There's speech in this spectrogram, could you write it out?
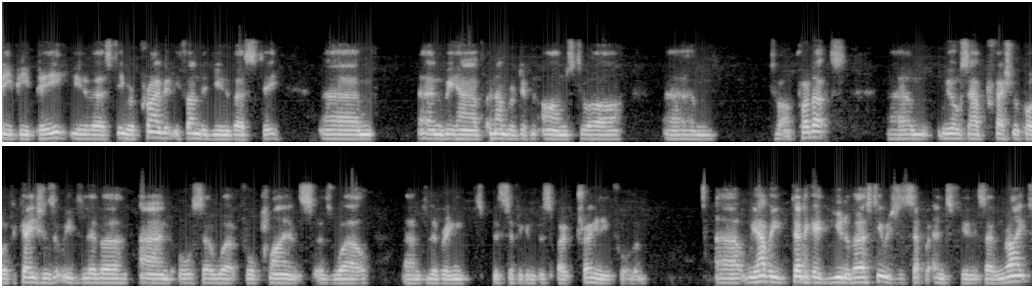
BPP University. We're a privately funded university. Um, and we have a number of different arms to our um, to our products. Um, we also have professional qualifications that we deliver and also work for clients as well, um, delivering specific and bespoke training for them. Uh, we have a dedicated university, which is a separate entity in its own right.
